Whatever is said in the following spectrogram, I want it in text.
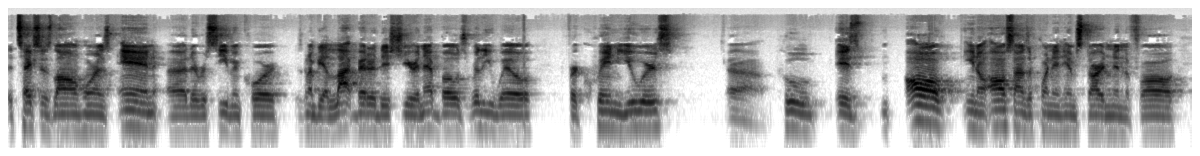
The Texas Longhorns and uh, the receiving corps is going to be a lot better this year, and that bodes really well for Quinn Ewers, uh, who is all you know. All signs are pointing him starting in the fall,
